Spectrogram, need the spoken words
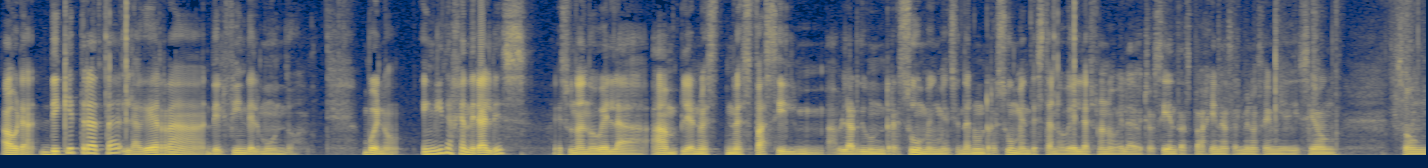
Ahora, ¿de qué trata la guerra del fin del mundo? Bueno, en líneas generales, es una novela amplia, no es, no es fácil hablar de un resumen, mencionar un resumen de esta novela, es una novela de 800 páginas, al menos en mi edición, son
